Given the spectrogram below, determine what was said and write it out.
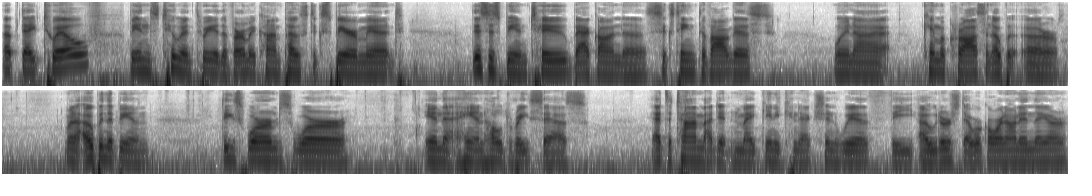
Update 12, bins 2 and 3 of the vermicompost experiment. This is bin 2 back on the 16th of August when I came across and open or when I opened the bin. These worms were in that handhold recess. At the time I didn't make any connection with the odors that were going on in there.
